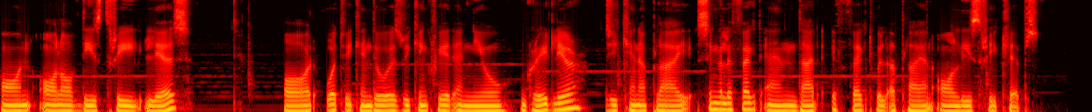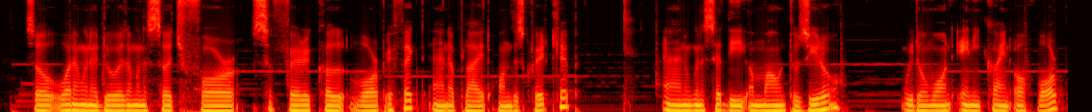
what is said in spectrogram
on all of these three layers or what we can do is we can create a new grade layer. You can apply single effect and that effect will apply on all these three clips. So what i'm going to do is i'm going to search for spherical warp effect and apply it on this grade clip and i'm going to set the amount to zero. We don't want any kind of warp.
